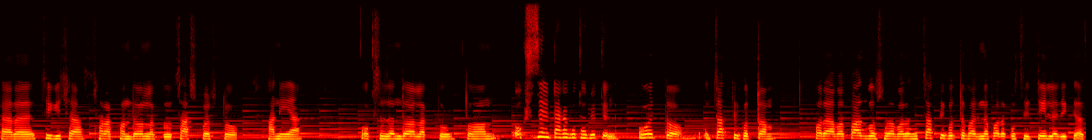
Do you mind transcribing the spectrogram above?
আর চিকিৎসা সারাক্ষণ দেওয়া লাগতো শ্বাসকষ্ট হানিয়া অক্সিজেন দেওয়া লাগতো। তখন অক্সিজেনের টাকা কোথায় পেতেন? ওই তো চাকরি করতাম। পরে আবার পাঁচ বছর আবার চাকরি করতে পারি না পরে করছি টেলারি কাজ।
